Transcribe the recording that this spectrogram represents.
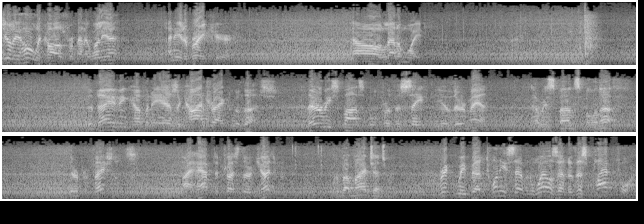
Julie, hold the calls for a minute, will you? I need a break here. No, let them wait. The diving company has a contract with us. They're responsible for the safety of their men. Not responsible enough. They're professionals. I have to trust their judgment. About my judgment? Rick, we've got 27 wells under this platform.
